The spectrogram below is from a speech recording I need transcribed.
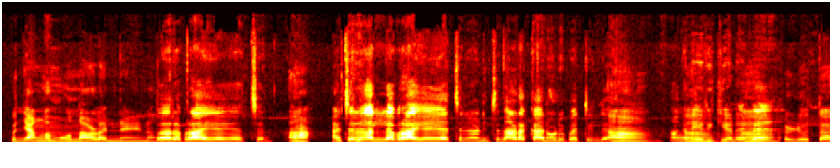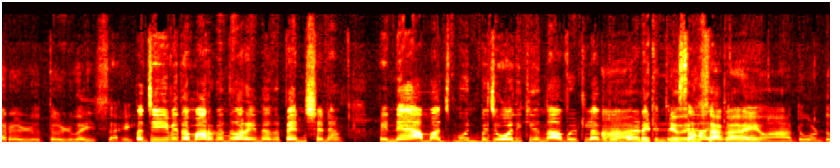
ഇപ്പം ഞങ്ങൾ മൂന്നാൾ തന്നെയാണ് വേറെ പ്രായമായ അച്ഛൻ? ആ. അച്ഛന് നല്ല പ്രായമായി അച്ഛനെ അണിച്ച് നടക്കാനൂടി പറ്റില്ല. അങ്ങനെ ഇരിക്കുകയാണ് അല്ലേ? എഴുപത്താറ് എഴുപത്തേഴ് വയസ്സായി. ഇപ്പൊ ജീവിതമാർഗം എന്ന് പറയുന്നത് പെൻഷനും പിന്നെ അമ്മ മുൻപ് ജോലിക്ക് നിന്ന് ആ ഒരു സഹായം അതുകൊണ്ട്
